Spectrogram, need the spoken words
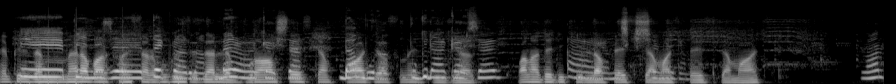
Hepinize merhaba Hepinize arkadaşlar. Bugün sizlerle merhaba arkadaşlar. facecam Burak. faciasını Bugün izleyeceğiz. arkadaşlar Bana dedi ki Aa, illa yanlış facecam aç, facecam aç. lan.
